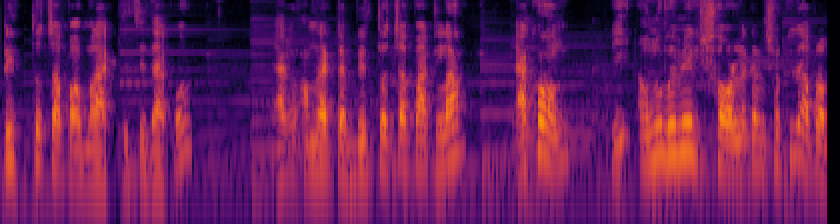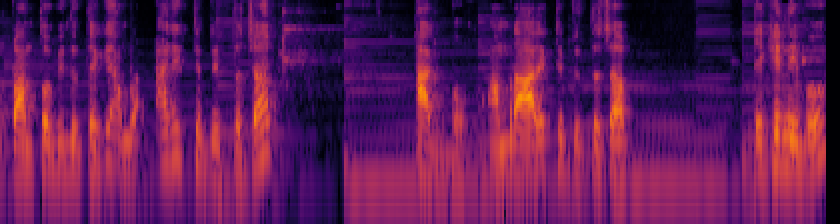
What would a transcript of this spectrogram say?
বৃত্তচাপ আমরা আঁকতেছি, দেখো। এখন আমরা একটা বৃত্তচাপ আঁকলাম। এখন এই অনুভূমিক সরলরেখাংশটির আমরা প্রান্ত বিন্দু থেকে আমরা আরেকটি বৃত্তচাপ আঁকবো। আমরা আরেকটি বৃত্তচাপ এঁকে নিব।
